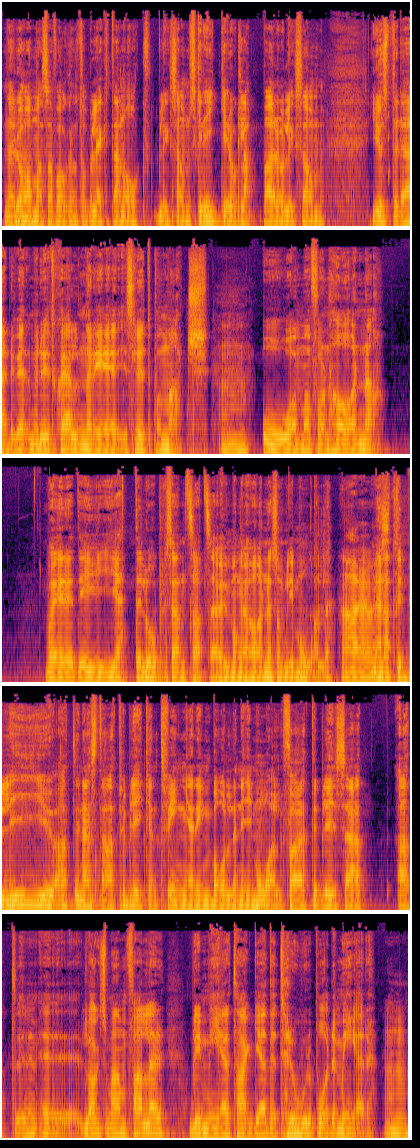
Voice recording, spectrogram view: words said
när du har massa folk som står på läktaren och liksom skriker och klappar och liksom just det där du vet, men du vet själv när det är i slutet på en match och man får en hörna. Vad är det? det är jättelåg procentsats här, hur många hörnor som blir mål. Ja, ja, men att det blir ju att det är nästan att publiken tvingar in bollen i mål för att det blir så att, att eh, lag som anfaller blir mer taggade, tror på det mer. Mm.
